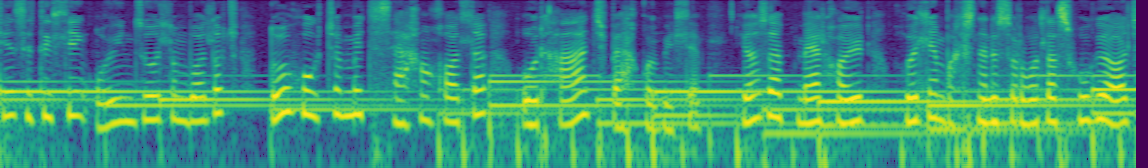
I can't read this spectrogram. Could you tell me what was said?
чин сэтгэлийн уян зөөлөн боловч дуу хөгжим мэд сайхан хоолой өөр хаач байхгүй билээ. Йосеф Мэр хоёр хуулийн багш нарын сургуулиас хүүгээ олж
